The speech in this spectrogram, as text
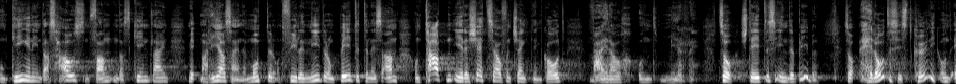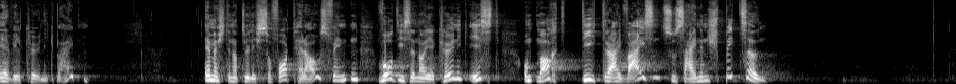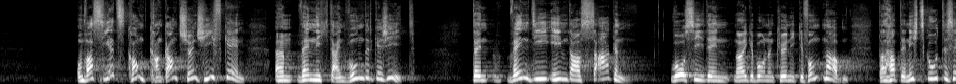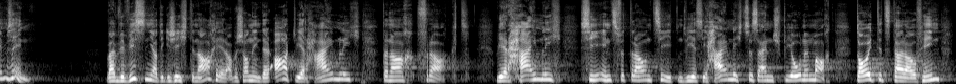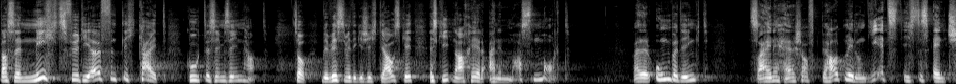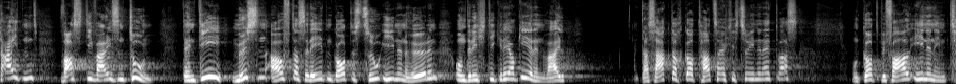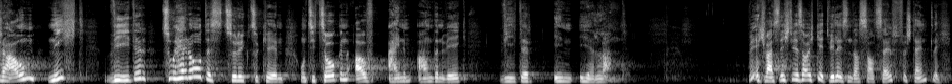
und gingen in das Haus und fanden das Kindlein mit Maria, seiner Mutter, und fielen nieder und beteten es an und taten ihre Schätze auf und schenkten ihm Gold, Weihrauch und Myrrhe. So steht es in der Bibel. So, Herodes ist König und er will König bleiben. Er möchte natürlich sofort herausfinden, wo dieser neue König ist und macht die drei Weisen zu seinen Spitzeln. Und was jetzt kommt, kann ganz schön schief gehen, ähm, wenn nicht ein Wunder geschieht. Denn wenn die ihm das sagen, wo sie den neugeborenen König gefunden haben, dann hat er nichts Gutes im Sinn. Weil wir wissen ja die Geschichte nachher, aber schon in der Art, wie er heimlich danach fragt, wie er heimlich sie ins Vertrauen zieht und wie er sie heimlich zu seinen Spionen macht, deutet darauf hin, dass er nichts für die Öffentlichkeit Gutes im Sinn hat. So, wir wissen, wie die Geschichte ausgeht. Es gibt nachher einen Massenmord, weil er unbedingt seine Herrschaft behalten will. Und jetzt ist es entscheidend, was die Weisen tun. Denn die müssen auf das Reden Gottes zu ihnen hören und richtig reagieren, weil da sagt doch Gott tatsächlich zu ihnen etwas. Und Gott befahl ihnen im Traum nicht wieder zu Herodes zurückzukehren. Und sie zogen auf einem anderen Weg wieder in ihr Land. Ich weiß nicht, wie es euch geht. Wir lesen das als selbstverständlich.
